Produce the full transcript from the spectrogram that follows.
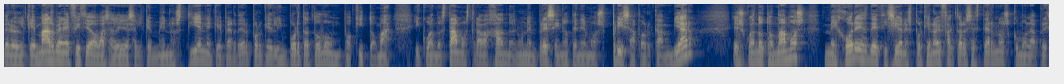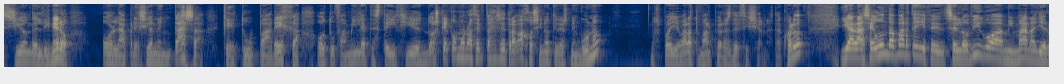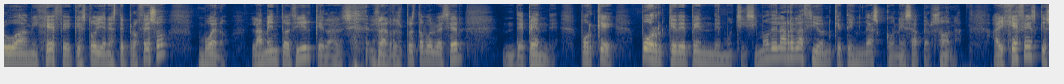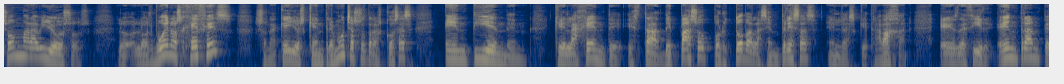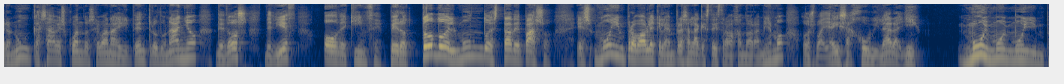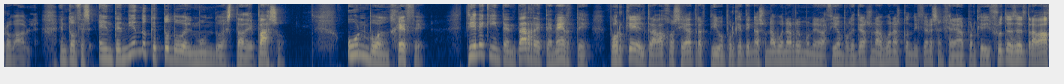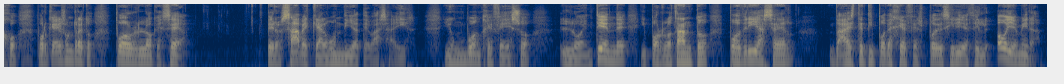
pero el que más beneficiado va a salir es el que menos tiene que perder porque le importa todo un poquito más. Y cuando estamos trabajando en una empresa y no tenemos prisa por cambiar, es cuando tomamos mejores decisiones porque no hay factores externos como la presión del dinero o la presión en casa, que tu pareja o tu familia te esté diciendo, es que cómo no aceptas ese trabajo si no tienes ninguno, nos puede llevar a tomar peores decisiones, ¿de acuerdo? Y a la segunda parte dice, ¿se lo digo a mi manager o a mi jefe que estoy en este proceso? Bueno, lamento decir que la, la respuesta vuelve a ser depende. ¿Por qué? Porque depende muchísimo de la relación que tengas con esa persona. Hay jefes que son maravillosos. Los buenos jefes son aquellos que, entre muchas otras cosas, entienden que la gente está de paso por todas las empresas en las que trabajan. Es decir, entran pero nunca sabes cuándo se van a ir, dentro de un año, de dos, de diez o de 15, pero todo el mundo está de paso. Es muy improbable que la empresa en la que estéis trabajando ahora mismo os vayáis a jubilar allí. Muy, muy, muy improbable. Entonces, entendiendo que todo el mundo está de paso, un buen jefe tiene que intentar retenerte porque el trabajo sea atractivo, porque tengas una buena remuneración, porque tengas unas buenas condiciones en general, porque disfrutes del trabajo, porque es un reto, por lo que sea. Pero sabe que algún día te vas a ir. Y un buen jefe eso lo entiende y por lo tanto podría ser a este tipo de jefes puedes ir y decirle, oye, mira,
